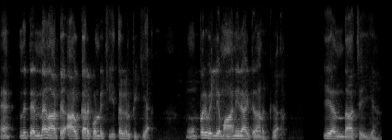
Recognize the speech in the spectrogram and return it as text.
ഏ? എന്നിട്ട് എന്നെ നാട്ട് ആൾക്കാരെ കൊണ്ട് ചീത്ത കേൾപ്പിക്കുക. മൂപ്പര് വലിയ മാന്യനായിട്ട് നടക്കുക. എന്താ ചെയ്യുക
